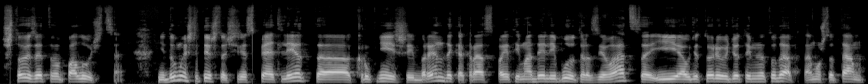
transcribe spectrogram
что из этого получится? Не думаешь ли ты, что через пять лет а, крупнейшие бренды как раз по этой модели будут развиваться, и аудитория уйдет именно туда, потому что там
